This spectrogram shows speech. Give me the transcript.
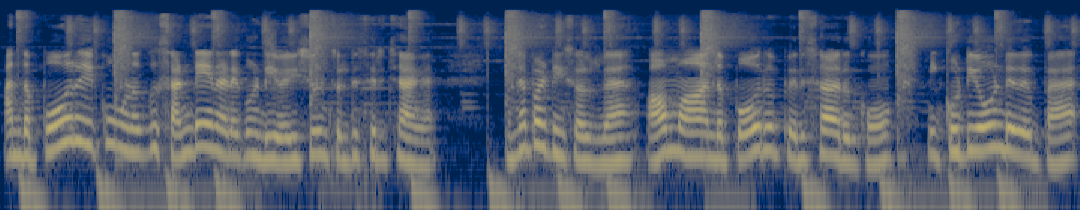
அந்த போர்வைக்கும் உனக்கு சண்டையை நடக்க வேண்டிய விஷயம்னு சொல்லிட்டு சிரிச்சாங்க. என்ன பாட்டி சொல்ல ஆமாம் அந்த போர்வை பெருசாக இருக்கும். நீ குட்டியோண்டு இருப்ப.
